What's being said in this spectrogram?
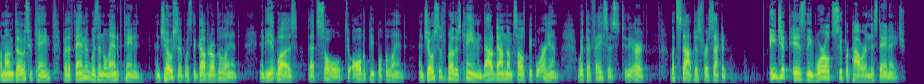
among those who came, for the famine was in the land of Canaan. And Joseph was the governor of the land, and he it was that sold to all the people of the land. And Joseph's brothers came and bowed down themselves before him with their faces to the earth. Let's stop just for a second. Egypt is the world superpower in this day and age.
